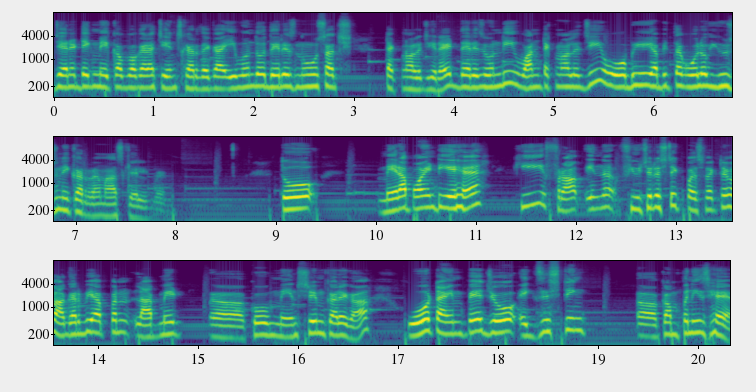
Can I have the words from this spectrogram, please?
जेनेटिक मेकअप वगैरह चेंज कर देगा even though there is no such technology right there is only one technology वो भी अभी तक वो लोग यूज़ नहीं कर रहे हैं मास स्केल पे तो मेरा पॉइंट ये है कि फ्रॉम इन फ्यूचरिस्टिक पर्सपेक्टिव अगर भी अपन लैबमेट को मेन स्ट्रीम करेगा, वो टाइम पे जो एग्जिस्टिंग कंपनीज़ है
